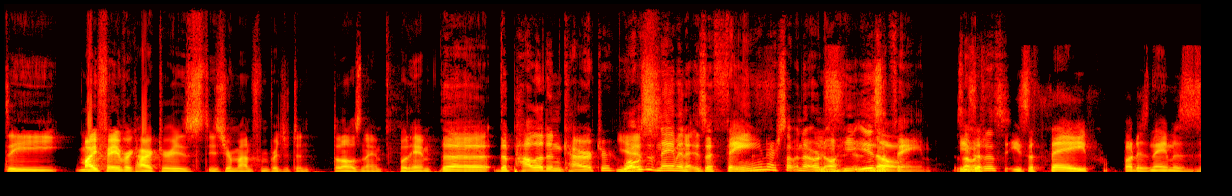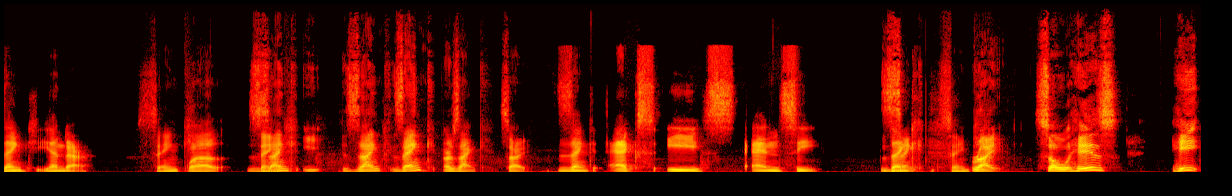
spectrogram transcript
the my favorite character is is your man from Bridgerton. Don't know his name, but him. The the paladin character. What was his name in it? Is a Thane or something? Or no, he is no. a Thane. Is he's that what a it is? he's a Thay, but his name is Xenk Yendar. Sink. Well, Zank. Zank, Zank, Zank or Zank? Sorry, Zenk X E N C. Zank. Sink. Right. So his he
